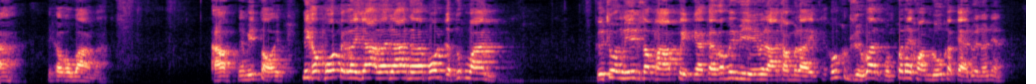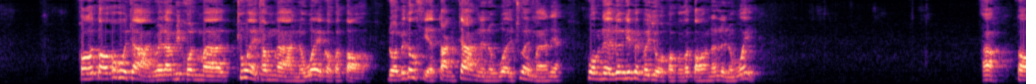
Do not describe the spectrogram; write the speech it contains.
อ่าที่เขาก็ว่ามาเอายังมีต่ออีกนี่เขาโพสเป็นระยะระยะนะโพสเกือบทุกวัน คือช่วงนี้สภาปิดไงแกก็ไม่มีเวลาทำอะไรเขาถือว่าผมก็ได้ความรู้กับแกด้วยนะเนี่ย กกตก็ควรจะอ่านไว้นะมีคนมาช่วยทำงานนะเว้ยกกตโดยไม่ต้องเสียตังค์จ้างเลยนะเว้ยช่วยมาเนี่ย พวกเนี่ยเรื่องนี้เป็นประโยชน์กับกกตนั้นเลยนะเว้ยอะต่อ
